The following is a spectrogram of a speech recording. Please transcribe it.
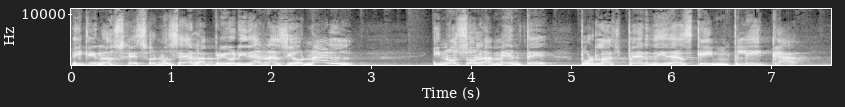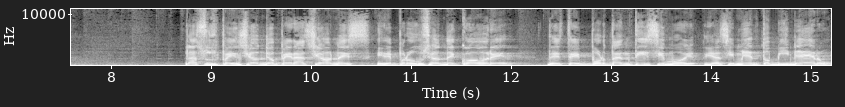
y que no, eso no sea la prioridad nacional. Y no solamente por las pérdidas que implica la suspensión de operaciones y de producción de cobre de este importantísimo yacimiento minero,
